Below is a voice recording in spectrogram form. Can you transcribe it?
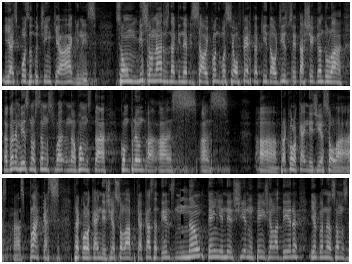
e a esposa do Tim, que é a Agnes. São missionários na Guiné-Bissau. E quando você oferta aqui da Aldismo, você está chegando lá. Agora mesmo nós, estamos, nós vamos estar comprando as, as para colocar energia solar, as, as placas para colocar energia solar, porque a casa deles não tem energia, não tem geladeira, e agora nós vamos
